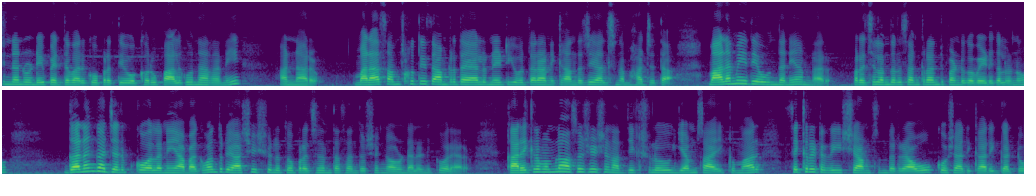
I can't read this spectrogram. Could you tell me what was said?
చిన్న నుండి పెద్ద వరకు ప్రతి ఒక్కరూ పాల్గొన్నారని అన్నారు. మన సంస్కృతి సాంప్రదాయాలు నేటి యువతరానికి అందజేయాల్సిన బాధ్యత మన మీదే ఉందని అన్నారు. ప్రజలందరూ సంక్రాంతి పండుగ వేడుకలను ఘనంగా జరుపుకోవాలని ఆ భగవంతుడి ఆశీస్సులతో ప్రజలంతా సంతోషంగా ఉండాలని కోరారు. కార్యక్రమంలో అసోసియేషన్ అధ్యక్షులు ఎం సాయి కుమార్ సెక్రటరీ శ్యామ్ సుందర్రావు కోశాధికారి గట్టు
